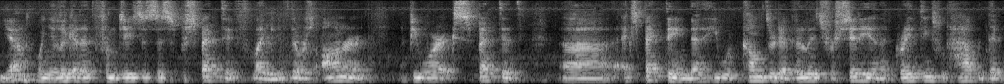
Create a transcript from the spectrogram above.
Yeah. When you look at it from Jesus' perspective, like if there was honor, and people were expected, uh, expecting that he would come to their village or city and that great things would happen, they,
